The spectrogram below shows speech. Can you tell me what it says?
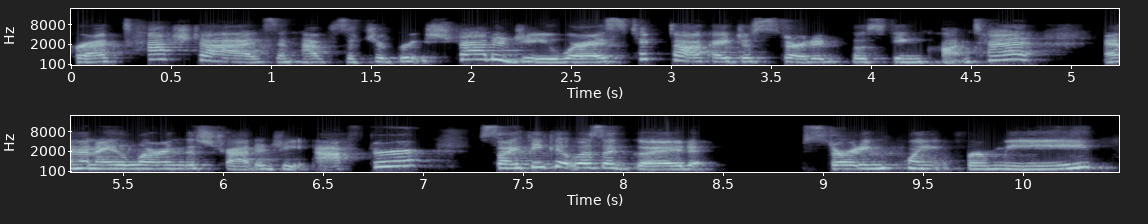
correct hashtags and have such a great strategy. Whereas TikTok, I just started posting content and then I learned the strategy after. So I think it was a good starting point for me,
